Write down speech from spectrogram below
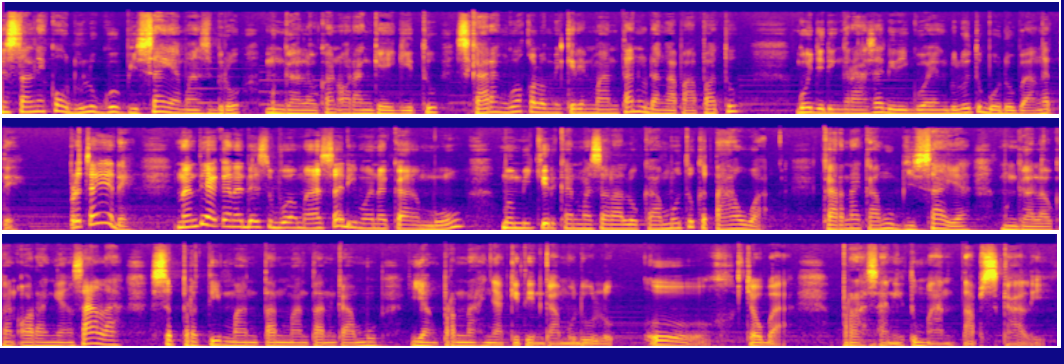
Nyeselnya kok dulu gue bisa ya mas bro Menggalaukan orang kayak gitu Sekarang gue kalau mikirin mantan udah gak apa-apa tuh Gue jadi ngerasa diri gue yang dulu tuh bodoh banget deh Percaya deh, nanti akan ada sebuah masa di mana kamu memikirkan masa lalu kamu tuh ketawa. Karena kamu bisa ya menggalaukan orang yang salah seperti mantan-mantan kamu yang pernah nyakitin kamu dulu. Uh, coba, perasaan itu mantap sekali.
